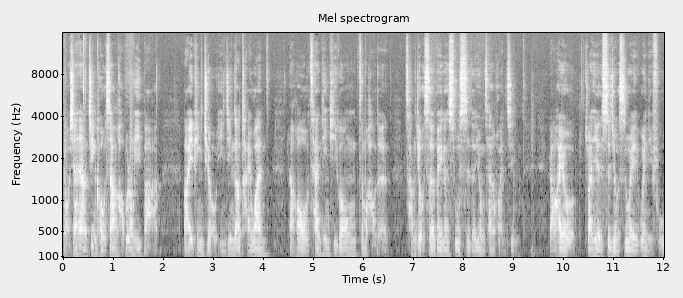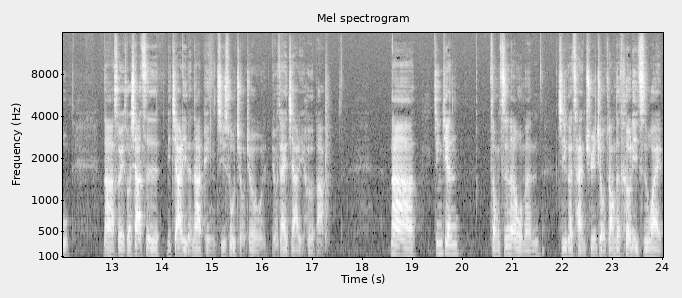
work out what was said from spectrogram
哦，想想进口商好不容易把把一瓶酒引进到台湾，然后餐厅提供这么好的长久设备跟舒适的用餐环境，然后还有专业的侍酒师为为你服务，那所以说下次你家里的那瓶极速酒就留在家里喝吧。那今天总之呢，我们。几个产区酒庄的特例之外，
